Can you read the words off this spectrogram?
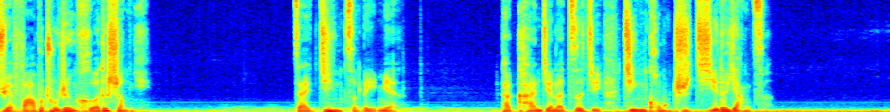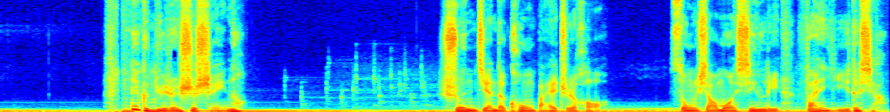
却发不出任何的声音。在镜子里面，他看见了自己惊恐至极的样子。那个女人是谁呢？瞬间的空白之后，宋小沫心里犯疑的想。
